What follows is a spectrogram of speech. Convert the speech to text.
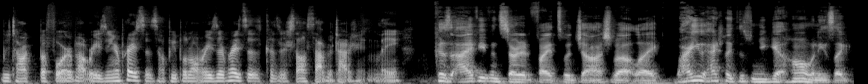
we talked before about raising your prices, how people don't raise their prices because they're self sabotaging. They Because I've even started fights with Josh about like, why are you acting like this when you get home? And he's like,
